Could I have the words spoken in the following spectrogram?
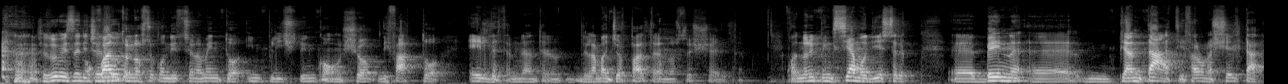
Cioè, tu mi stai dicendo. quanto il nostro condizionamento implicito, inconscio, di fatto è il determinante della maggior parte delle nostre scelte. Quando noi pensiamo di essere eh, ben eh, piantati, fare una scelta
